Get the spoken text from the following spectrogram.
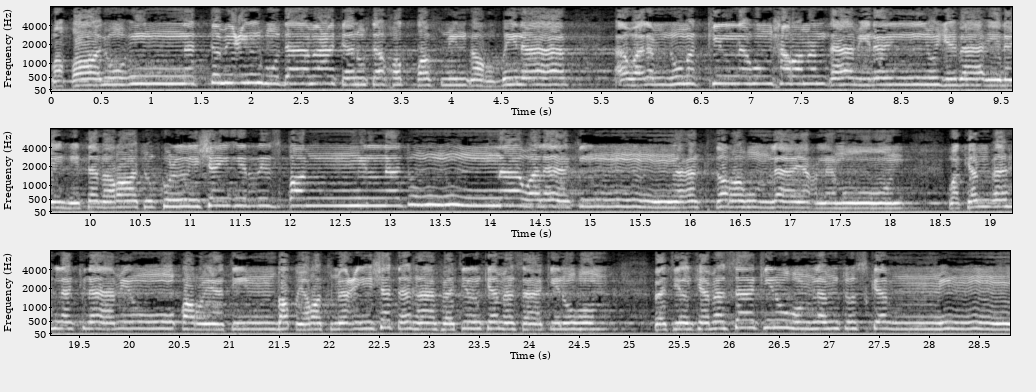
وقالوا إن نتبع الهدى معك نتخطف من أرضنا. أولم نمكن لهم حرما آمنا يجبى إليه ثمرات كل شيء رزقا من لدنا ولكن أكثرهم لا يعلمون. وكم أهلكنا من قرية بطرت معيشتها فتلك مساكنهم. فتلك مساكنهم لم تسكن من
